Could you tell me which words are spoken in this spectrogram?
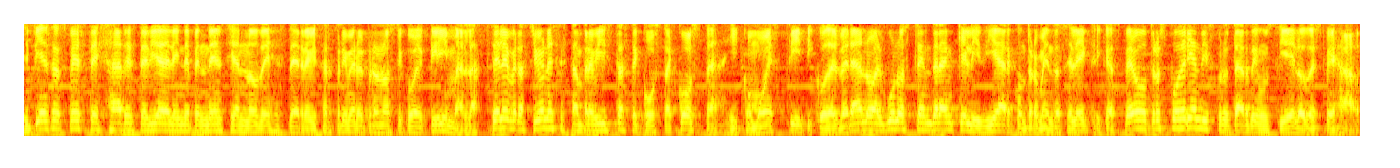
Si piensas festejar este Día de la Independencia, no dejes de revisar primero el pronóstico del clima. Las celebraciones están previstas de costa a costa y como es típico del verano, algunos tendrán que lidiar con tormentas eléctricas, pero otros podrían disfrutar de un cielo despejado.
